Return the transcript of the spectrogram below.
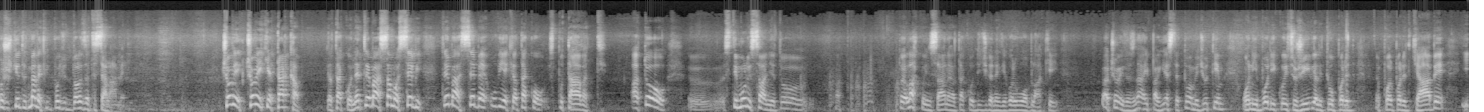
možeš očekivati melek i pođu dolazati selame. Čovjek, čovjek je takav. Je tako? Ne treba samo sebi, treba sebe uvijek, je tako, sputavati. A to e, stimulisanje, to, to je lako insana, je tako, dići ga negdje gore u oblake. Pa čovjek da zna, ipak jeste to, međutim, oni bolji koji su živjeli tu pored, pored, Kjabe i,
